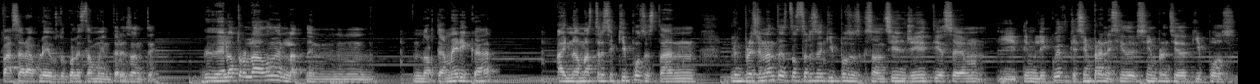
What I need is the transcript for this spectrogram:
pasar a playoffs, lo cual está muy interesante. Del otro lado, en, la, en Norteamérica, hay nada más tres equipos. Están. Lo impresionante de estos tres equipos es que son CNG, TSM y Team Liquid, que siempre han sido, siempre han sido equipos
